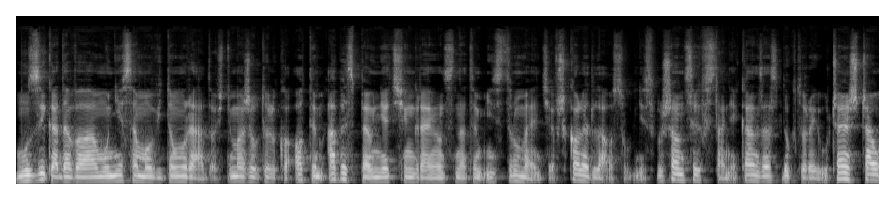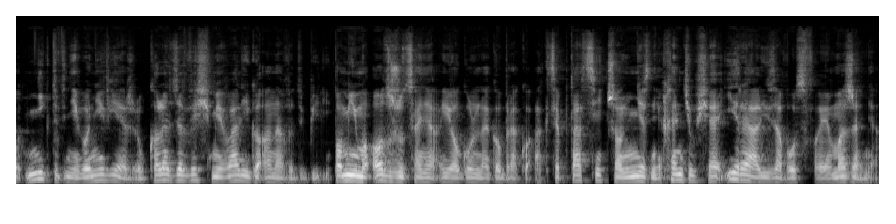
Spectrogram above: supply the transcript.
Muzyka dawała mu niesamowitą radość, marzył tylko o tym, aby spełniać się grając na tym instrumencie. W szkole dla osób niesłyszących w stanie Kansas, do której uczęszczał, nikt w niego nie wierzył. Koledzy wyśmiewali go, a nawet bili. Pomimo odrzucenia i ogólnego braku akceptacji, Sean nie zniechęcił się i realizował swoje marzenia.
